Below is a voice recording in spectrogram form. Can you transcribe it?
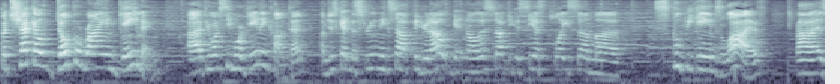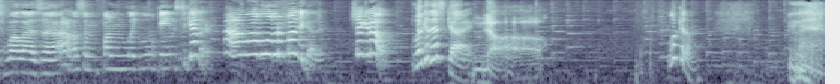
But check out Doka Ryan Gaming. Uh, if you want to see more gaming content, I'm just getting the streaming stuff figured out, getting all this stuff. You can see us play some uh, spoopy games live, uh, as well as uh, I don't know some fun like little games together. I don't know, we'll have a little bit of fun together. Check it out. Look at this guy. No. Look at him.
